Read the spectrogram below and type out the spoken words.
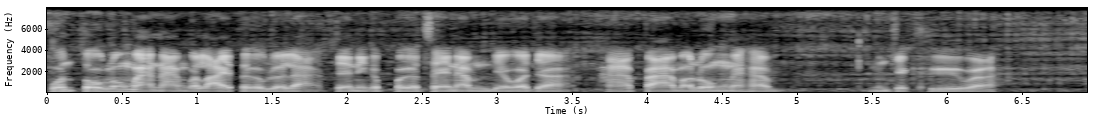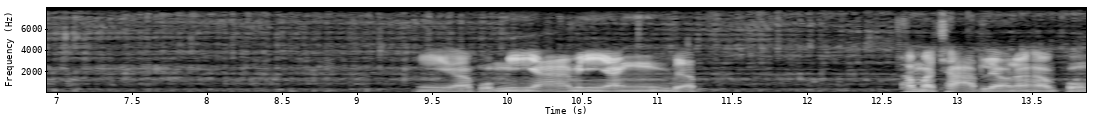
ฝนตกลงมาน้ำก็ไหลเติบเลยแหละแต่นี่ก็เปิดใส่น้ำเดี๋ยวว่าจะหาปลามาลงนะครับ มันจะคือว่านี่ครับผมมีหยามียังแบบธรรมชาติแล้วนะครับ ผม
